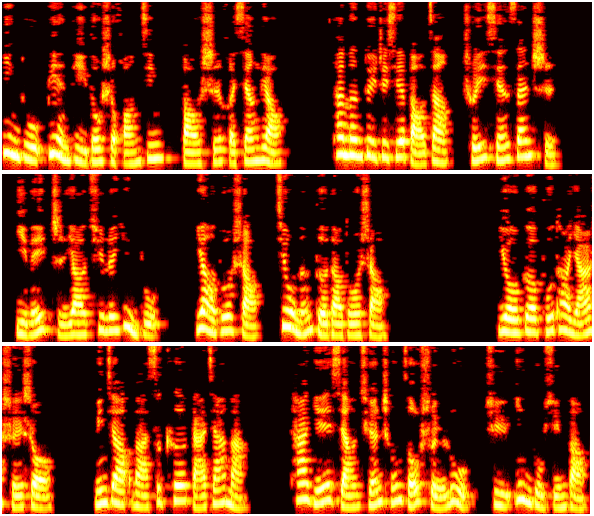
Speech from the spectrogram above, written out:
印度遍地都是黄金、宝石和香料，他们对这些宝藏垂涎三尺，以为只要去了印度。要多少就能得到多少。有个葡萄牙水手名叫瓦斯科·达伽马，他也想全程走水路去印度寻宝，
